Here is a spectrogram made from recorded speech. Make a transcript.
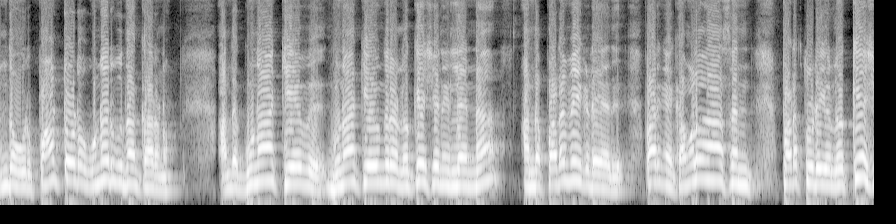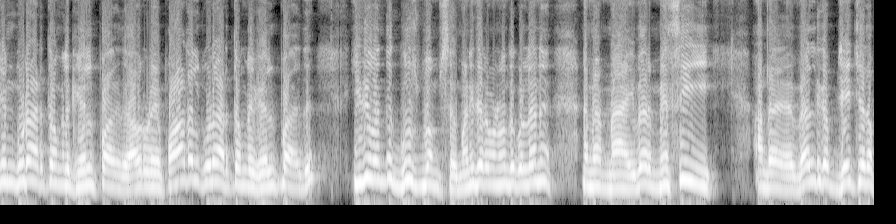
அந்த ஒரு பாட்டோட உணர்வு தான் காரணம். அந்த குணா கேவு குணா கேவுங்கிற லொக்கேஷன் இல்லைன்னா அந்த படமே கிடையாது. பாருங்க கமலஹாசன் படத்துடைய லொக்கேஷன் கூட அடுத்தவங்களுக்கு ஹெல்ப் ஆகுது. அவருடைய பாடல் கூட அடுத்தவங்களுக்கு ஹெல்ப் ஆகுது. இது வந்து கூஸ் பம்ப்ஸ் மனிதர் உணர்ந்துக்குள்ளன்னு நம்ம இவர் மெஸ்ஸி அந்த வேர்ல்டு கப் ஜெயிச்சதை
